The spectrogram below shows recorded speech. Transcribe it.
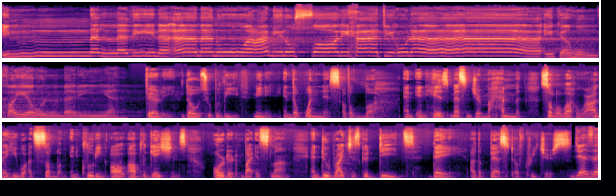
ان الذين امنوا وعملوا الصالحات اولئك هم خير البريه Verily, those who believe, meaning in the oneness of Allah and in His Messenger Muhammad sallallahu alaihi wasallam, including all obligations ordered by Islam, and do righteous good deeds, they are the best of creatures. جزاؤهم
